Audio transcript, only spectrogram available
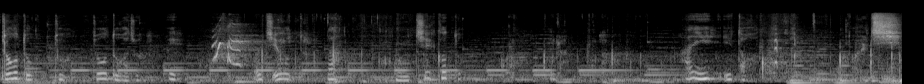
저것도 저, 저것도 가져. 예. 옳지 이것도. 나. 옳지 그것도. 아니 이더. 옳지.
